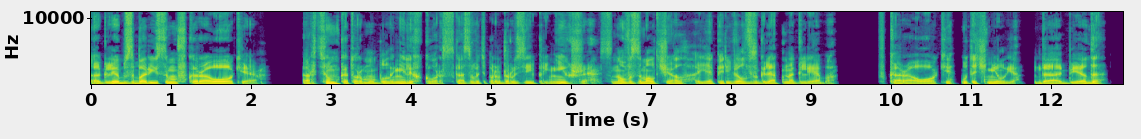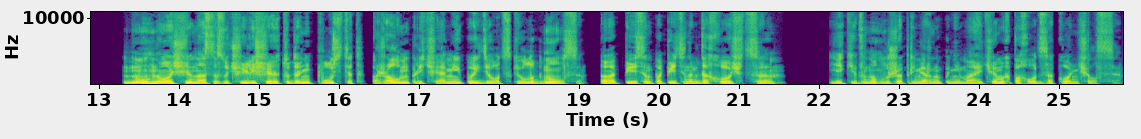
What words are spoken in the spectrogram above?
а Глеб с Борисом в караоке. Артем, которому было нелегко рассказывать про друзей при них же, снова замолчал, а я перевел взгляд на Глеба. «В караоке», — уточнил я. «До обеда?» «Ну, ночью нас из училища туда не пустят», — пожал он плечами и по-идиотски улыбнулся. «А песен попеть иногда хочется». Я кивнул, уже примерно понимая, чем их поход закончился.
